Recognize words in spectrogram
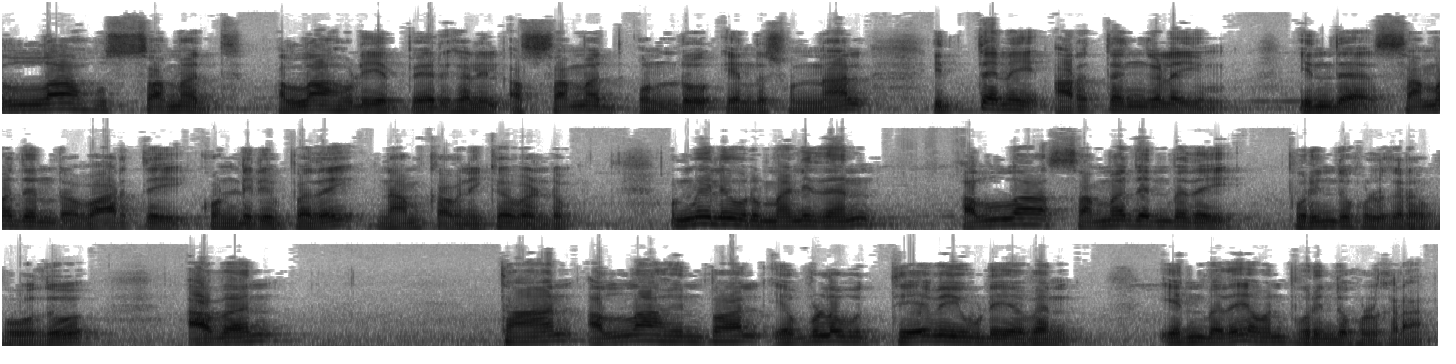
அல்லாஹு சமத் அல்லாஹுடைய பெயர்களில் அசமத் ஒன்று என்று சொன்னால் இத்தனை அர்த்தங்களையும் இந்த சமத் என்ற வார்த்தை கொண்டிருப்பதை நாம் கவனிக்க வேண்டும். உண்மையிலே ஒரு மனிதன் அல்லாஹ் சமத் என்பதை புரிந்து கொள்கிற போது அவன் தான் அல்லாஹின்பால் எவ்வளவு தேவையுடையவன் என்பதை அவன் புரிந்து கொள்கிறான்.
